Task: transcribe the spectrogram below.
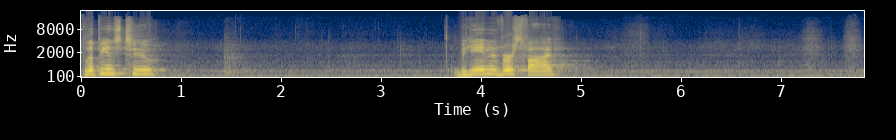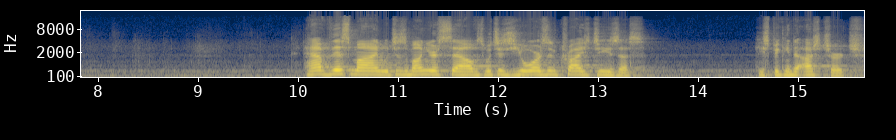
Philippians 2, beginning in verse 5. Have this mind which is among yourselves, which is yours in Christ Jesus. He's speaking to us, church.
